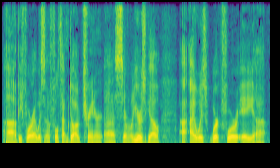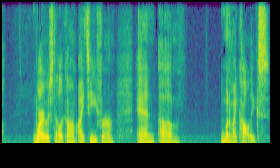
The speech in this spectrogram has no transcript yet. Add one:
Uh, before I was a full-time dog trainer uh, several years ago, I, I always worked for a uh, wireless telecom IT firm, and um, one of my colleagues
